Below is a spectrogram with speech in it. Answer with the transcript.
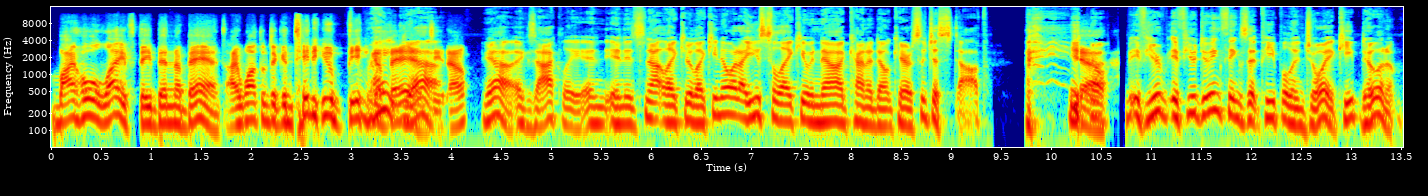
my whole life, they've been a band. I want them to continue being a band. yeah. You know, Yeah, exactly. And and it's not like you're like, you know what, I used to like you and now I kind of don't care. So just stop. You Yeah. know, if you're if you're doing things that people enjoy, keep doing them.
